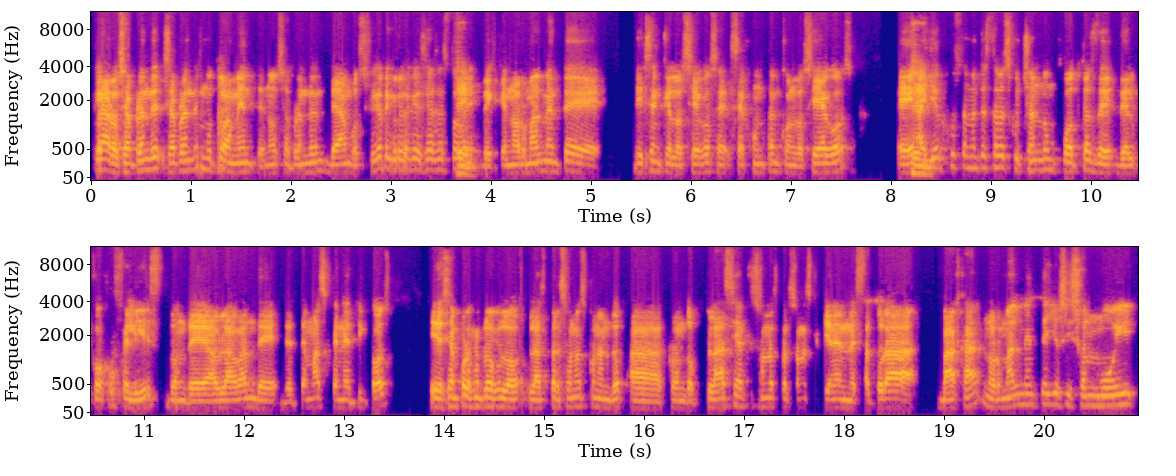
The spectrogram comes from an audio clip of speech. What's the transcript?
Claro, se aprende, se aprende mutuamente, ¿no? Se aprenden de ambos. Fíjate que decías esto sí. de, de, que normalmente dicen que los ciegos se, se juntan con los ciegos. Eh, sí. Ayer justamente estaba escuchando un podcast de, del Cojo Feliz donde hablaban de, de, temas genéticos y decían, por ejemplo, lo, las personas con acrondoplasia, que son las personas que tienen estatura baja, normalmente ellos sí son muy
